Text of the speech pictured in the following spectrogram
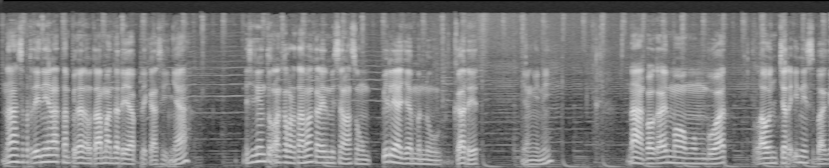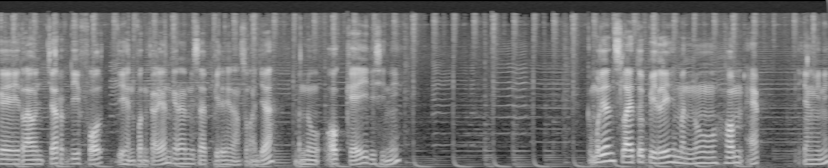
Nah, seperti inilah tampilan utama dari aplikasinya. Di sini untuk langkah pertama kalian bisa langsung pilih aja menu Guide yang ini. Nah, kalau kalian mau membuat launcher ini sebagai launcher default di handphone kalian, kalian bisa pilih langsung aja menu OK di sini. Kemudian setelah itu pilih menu Home App yang ini.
